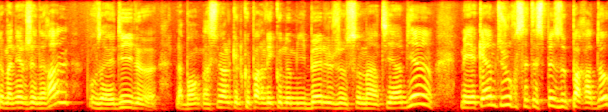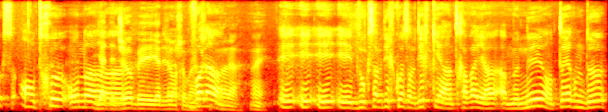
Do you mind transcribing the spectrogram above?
de manière générale. Vous avez dit le, la Banque nationale, quelque part l'économie belge se maintient bien, mais il y a quand même toujours cette espèce de paradoxe entre on a. Il y a des jobs et il y a des gens au chômage. Voilà. et, et, donc ça veut dire quoi? Ça veut dire qu'il y a un travail à, mener en termes de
